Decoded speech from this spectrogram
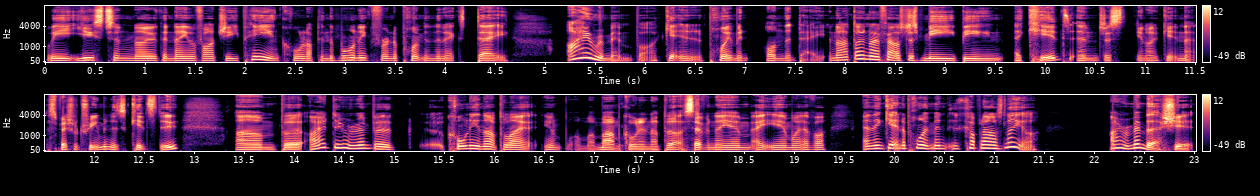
We used to know the name of our GP and call up in the morning for an appointment the next day. I remember getting an appointment on the day, and I don't know if that was just me being a kid and just you know getting that special treatment as kids do, um, but I do remember uh, calling up like you know, well, my mum calling up at like seven a.m., eight a.m., whatever, and then get an appointment a couple hours later. I remember that shit.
